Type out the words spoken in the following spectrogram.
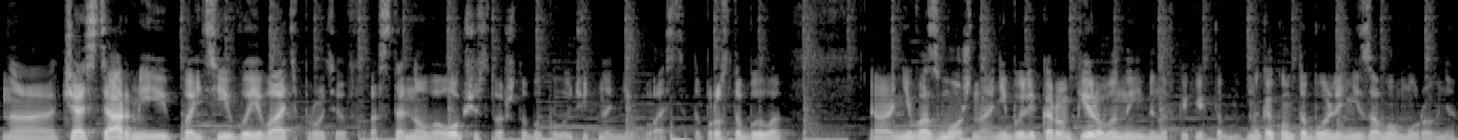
э, часть армии и пойти воевать против остального общества, чтобы получить над ним власть. Это просто было Э, невозможно. Они были коррумпированы именно в каких-то, на каком-то более низовом уровне.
